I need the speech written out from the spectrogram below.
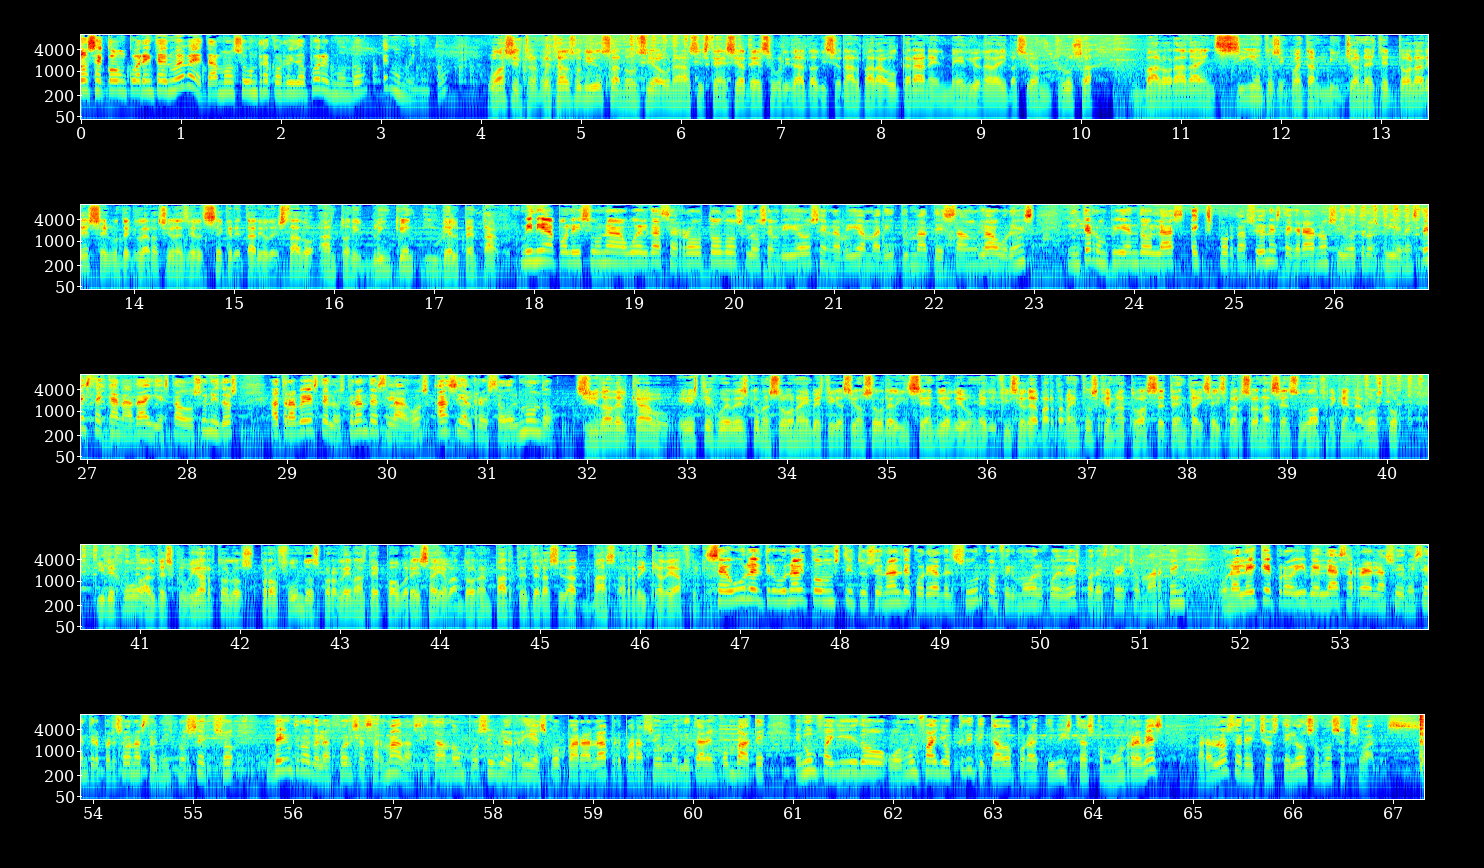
12 con 49, damos un recorrido por el mundo en un minuto. Washington, Estados Unidos anuncia una asistencia de seguridad adicional para Ucrania en medio de la invasión rusa valorada en 150 millones de dólares, según declaraciones del secretario de Estado Anthony Blinken y del Pentágono. Minneapolis, una huelga cerró todos los envíos en la vía marítima de St. Lawrence, interrumpiendo las exportaciones de granos y otros bienes desde Canadá y Estados Unidos a través de los grandes lagos hacia el resto del mundo. Ciudad del Cabo, este jueves comenzó una investigación sobre el incendio de un edificio de apartamentos que mató a 76 personas en Sudáfrica en agosto y dejó al descubierto los profundos problemas de pobreza y abandono en partes de la ciudad más rica de África. Seúl, el Tribunal Constitucional de Corea del Sur confirmó el jueves por estrecho margen una ley que prohíbe las relaciones entre personas del mismo sexo dentro de las Fuerzas Armadas, citando un posible riesgo para la preparación militar en combate en un fallido o en un fallo criticado por activistas como un revés para los derechos de los homosexuales.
